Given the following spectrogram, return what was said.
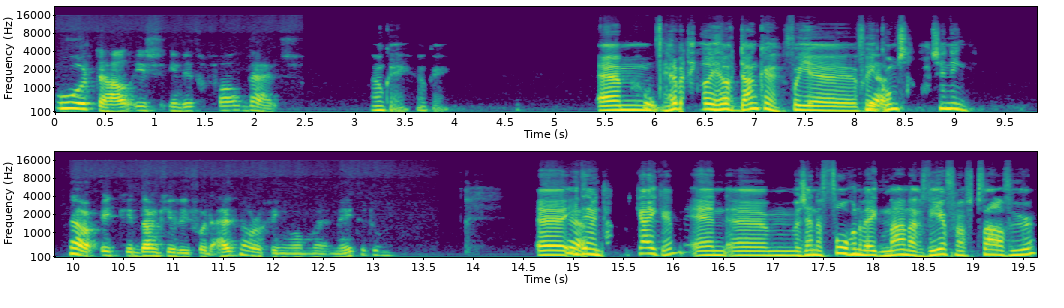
oertaal is in dit geval Duits. Oké, okay, oké. Okay. Um, Herbert, ik wil je heel erg danken voor je, voor je ja. komst uitzending. Nou, ik dank jullie voor de uitnodiging om uh, mee te doen. Uh, ja. Iedereen dat kijken. En ehm, we zijn er volgende week maandag weer vanaf 12 uur.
